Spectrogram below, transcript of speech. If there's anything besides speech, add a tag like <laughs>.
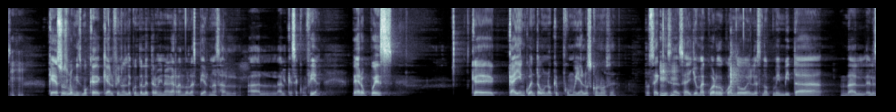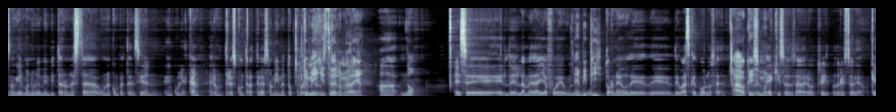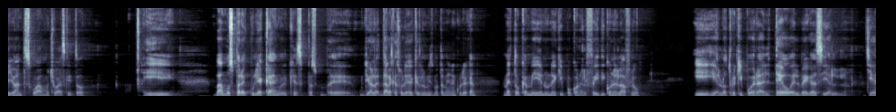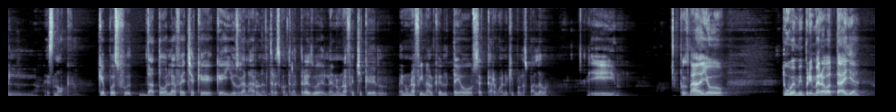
Que eso es lo mismo que, que, al final de cuentas le termina agarrando las piernas al, al, al que se confía. Pero pues que cae en cuenta uno que como ya los conoce, pues X. O sea, yo me acuerdo cuando el Snock me invita el Snog y el Manuel me invitaron a esta, una competencia en, en Culiacán. Era un 3 contra 3. A mí me tocó. ¿El que me dijiste de la medalla? Ah, no. Ese, el de la medalla fue un, torneo de, de, de, básquetbol, o sea. Ah, ok, sí, X, o sea, era otra, otra historia. Que yo antes jugaba mucho básquet y todo. Y vamos para Culiacán, güey, que es, pues, eh, dio da la casualidad que es lo mismo también en Culiacán. Me toca a mí en un equipo con el Fade y con el Aflo. Y el otro equipo era el Teo, el Vegas y el, y el Snock. Que pues dató la fecha que, ellos ganaron el 3 contra 3, güey. En una fecha que, en una final que el Teo se cargó al equipo a la espalda, güey. Y pues nada, yo tuve mi primera batalla.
